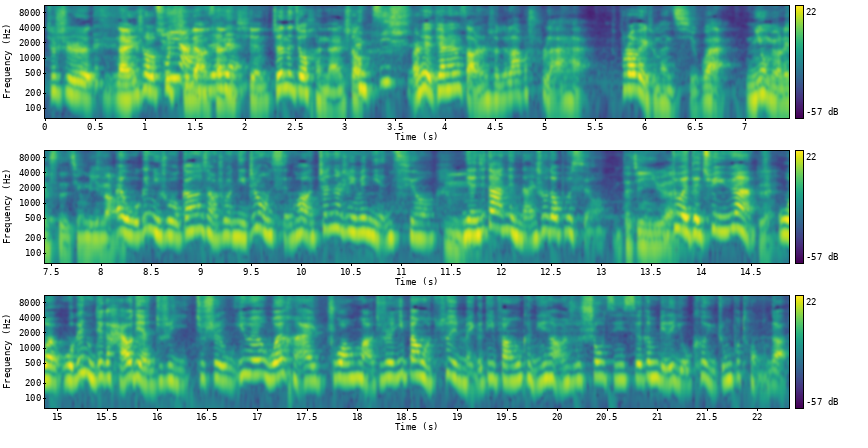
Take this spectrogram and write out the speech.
就是难受了不止两三天，真的就很难受，而且第二天早上的时候就拉不出来，不知道为什么很奇怪。你有没有类似的经历呢？哎，我跟你说，我刚刚想说，你这种情况真的是因为年轻，嗯年纪大你得难受到不行。你得进医院，对，得去医院。对我我跟你这个还有点就是就是因为我也很爱装嘛，就是一般我去每个地方，我肯定想要去收集一些跟别的游客与众不同的，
